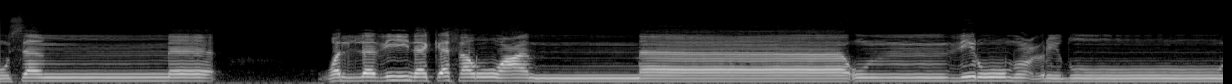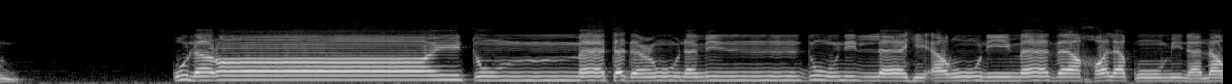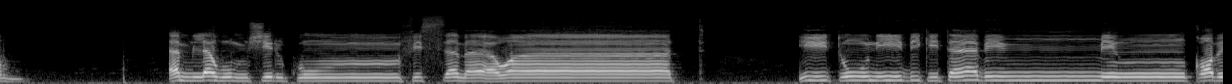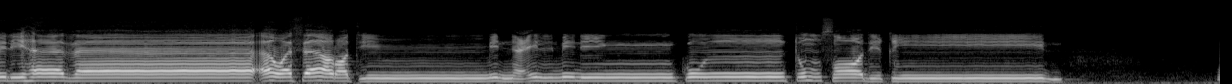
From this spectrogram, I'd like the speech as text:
مسمى والذين كفروا عما أنذروا معرضون. قل رأيتم ما تدعون من دون الله أروني ماذا خلقوا من الأرض؟ أم لهم شرك في السماوات ايتوني بكتاب من قبل هذا أوثارة من علم إن كنتم صادقين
